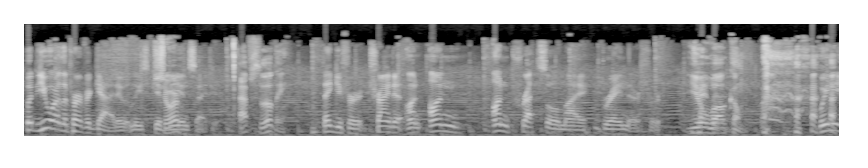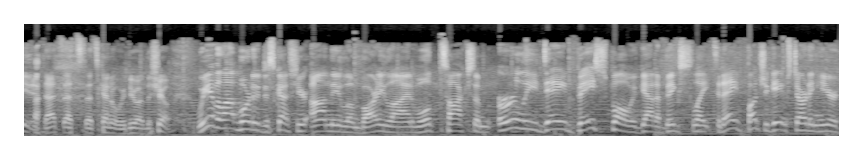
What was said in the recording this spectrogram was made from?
but you are the perfect guy to at least give Sure. the insight here. Absolutely. Thank you for trying to un, un unpretzel my brain there for. You're 10 welcome. we need it. That, that's that's kind of what we do on the show. We have a lot more to discuss here on the Lombardi line. We'll talk some early day baseball. We've got a big slate today. Bunch of games starting here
